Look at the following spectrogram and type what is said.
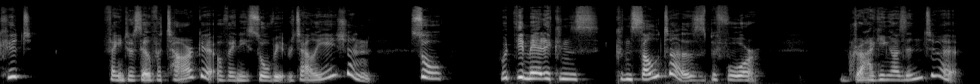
could find herself a target of any Soviet retaliation. So, would the Americans consult us before dragging us into it?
